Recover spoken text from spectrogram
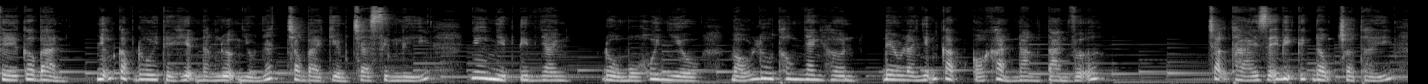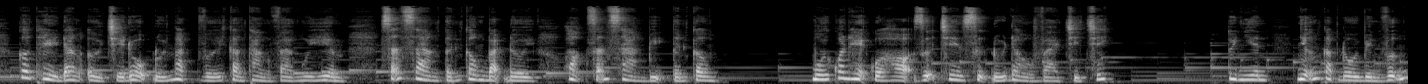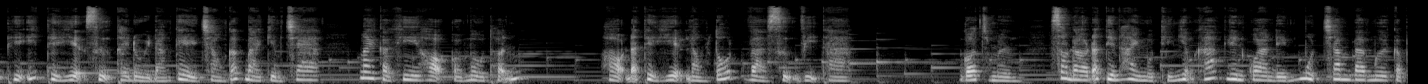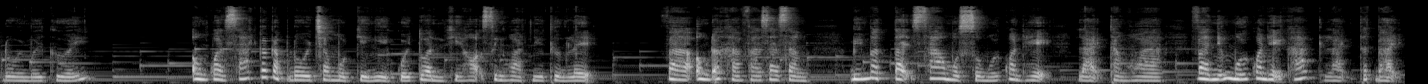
Về cơ bản, những cặp đôi thể hiện năng lượng nhiều nhất trong bài kiểm tra sinh lý như nhịp tim nhanh đổ mồ hôi nhiều, máu lưu thông nhanh hơn đều là những cặp có khả năng tan vỡ. Trạng thái dễ bị kích động cho thấy cơ thể đang ở chế độ đối mặt với căng thẳng và nguy hiểm, sẵn sàng tấn công bạn đời hoặc sẵn sàng bị tấn công. Mối quan hệ của họ dựa trên sự đối đầu và chỉ trích. Tuy nhiên, những cặp đôi bền vững thì ít thể hiện sự thay đổi đáng kể trong các bài kiểm tra, ngay cả khi họ có mâu thuẫn họ đã thể hiện lòng tốt và sự vị tha. Gottman sau đó đã tiến hành một thí nghiệm khác liên quan đến 130 cặp đôi mới cưới. Ông quan sát các cặp đôi trong một kỳ nghỉ cuối tuần khi họ sinh hoạt như thường lệ. Và ông đã khám phá ra rằng bí mật tại sao một số mối quan hệ lại thăng hoa và những mối quan hệ khác lại thất bại.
